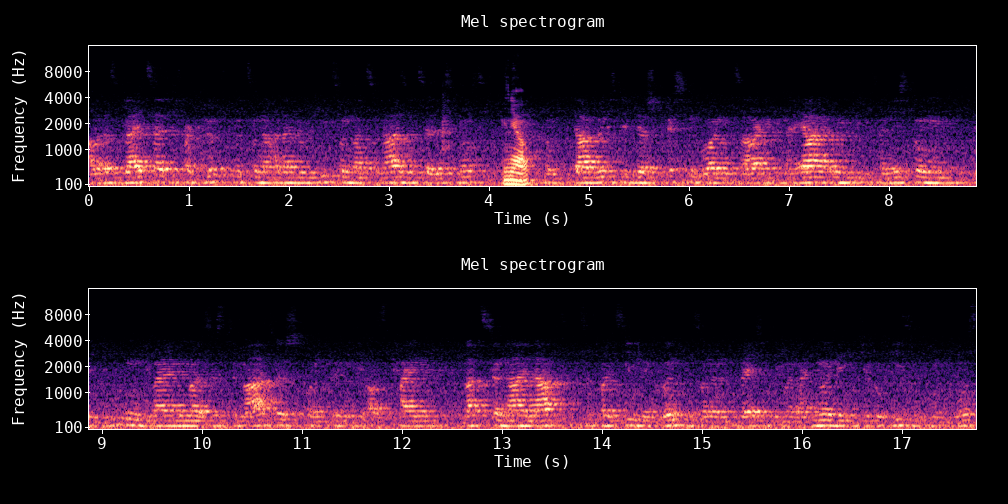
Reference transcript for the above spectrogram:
aber das gleichzeitig verknüpft mit so einer Analogie zum Nationalsozialismus. Ja. Und da würde ich dir widersprechen wollen und sagen, naja, irgendwie die Vernichtung der Juden, die war ja nun mal systematisch und irgendwie aus keinen rational nachzuvollziehenden Gründen, sondern welche, die man halt nur in der Ideologie suchen muss.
